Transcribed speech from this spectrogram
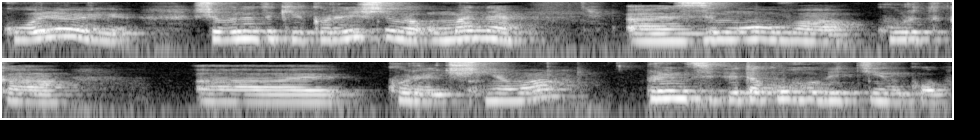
кольорі, що вони такі коричневі. У мене е, зимова куртка е, коричнева. В принципі, такого відтінку.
